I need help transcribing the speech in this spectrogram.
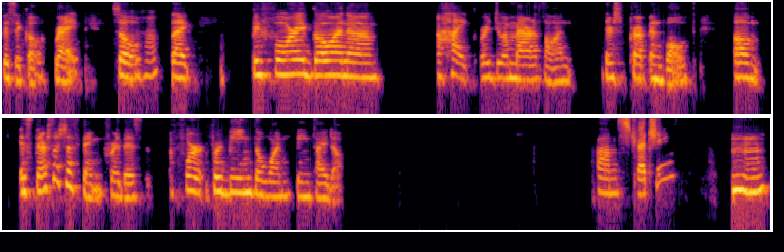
physical, right? So Mm-hmm. like before I go on a, a hike or do a marathon, there's prep involved. Um, is there such a thing for this, for for being the one being tied up? Um, stretching. Mm-hmm.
